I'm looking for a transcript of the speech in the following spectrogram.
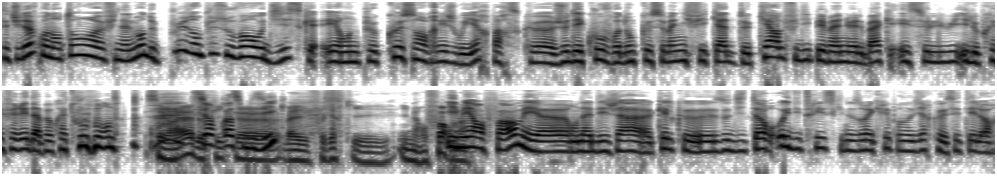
C'est une œuvre qu'on entend euh, finalement de plus en plus souvent au disque et on ne peut que s'en réjouir parce que je découvre donc que ce magnificat de Carl Philippe Emmanuel Bach est celui est le préféré d'à peu près tout le monde. C'est vrai. sur France Musique. Bah, il faut dire qu'il met en forme. Il met en forme et euh, on a déjà quelques auditeurs auditrices qui nous ont écrit pour nous dire que c'était leur,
